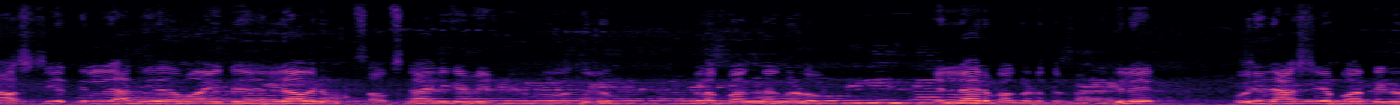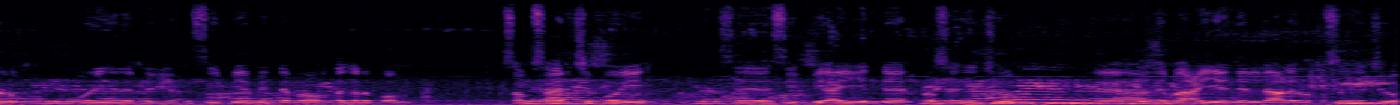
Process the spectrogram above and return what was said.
രാഷ്ട്രീയത്തിൽ അതീതമായിട്ട് എല്ലാവരും സാംസ്കാരിക ഇതിലും ക്ലബ് അംഗങ്ങളും എല്ലാവരും പങ്കെടുത്തിട്ടുണ്ട്. ഇതിൽ ഒരു രാഷ്ട്രീയ പാർട്ടികളും ഒഴിഞ്ഞിട്ടില്ല. സി പി എമ്മിന്റെ പ്രവർത്തകർപ്പം സംസാരിച്ച് പോയി. സി പി ഐന്റെ പ്രസംഗിച്ചു. അതേപോലെ ഐ എൻ എല്ലിന്റെ ആളുകൾ പ്രസംഗിച്ചു.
